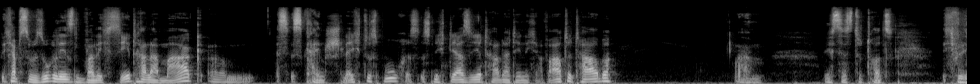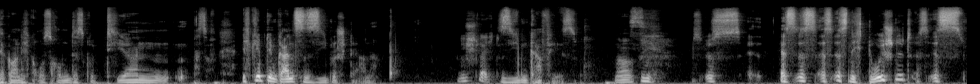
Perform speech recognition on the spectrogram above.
Ich habe es sowieso gelesen, weil ich Seetaler mag. Ähm, es ist kein schlechtes Buch. Es ist nicht der Seetaler, den ich erwartet habe. Ähm, nichtsdestotrotz, ich will ja gar nicht groß rumdiskutieren. Pass auf. Ich gebe dem Ganzen sieben Sterne. Nicht schlecht. Sieben Kaffees. Ne? Es ist, es ist, es ist nicht Durchschnitt. Es ist,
